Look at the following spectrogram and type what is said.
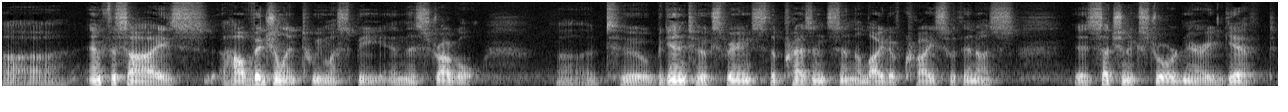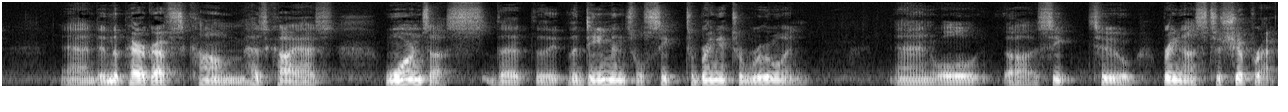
uh, emphasize how vigilant we must be in this struggle to begin to experience the presence and the light of Christ within us is such an extraordinary gift. And in the paragraphs to come, Hesychius warns us that the, the demons will seek to bring it to ruin and will uh, seek to bring us to shipwreck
